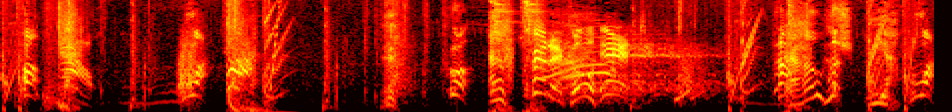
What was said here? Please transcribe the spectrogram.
Huh. Ow! Wha- Ah! Huh. Ouch! Critical hit! Ouch! Meow. Wha-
